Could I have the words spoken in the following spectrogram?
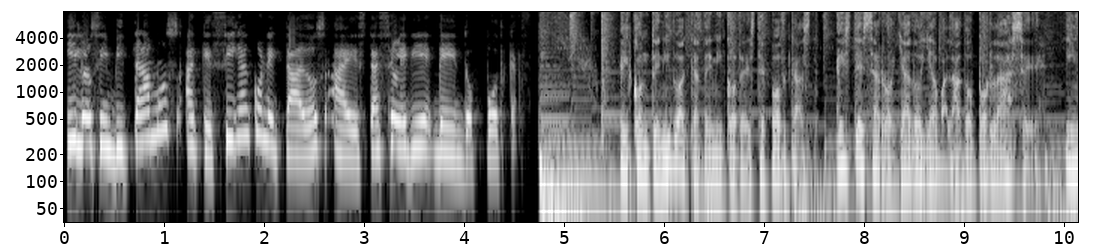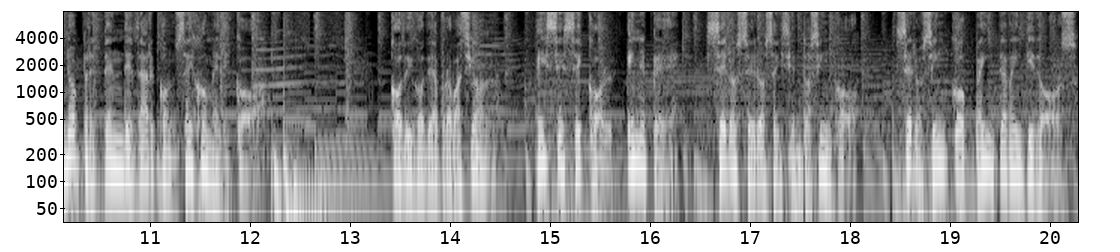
y los invitamos a que sigan conectados a esta serie de Endopodcast. El contenido académico de este podcast es desarrollado y avalado por la ACE y no pretende dar consejo médico. Código de aprobación SCCOL NP 00605 05 2022.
